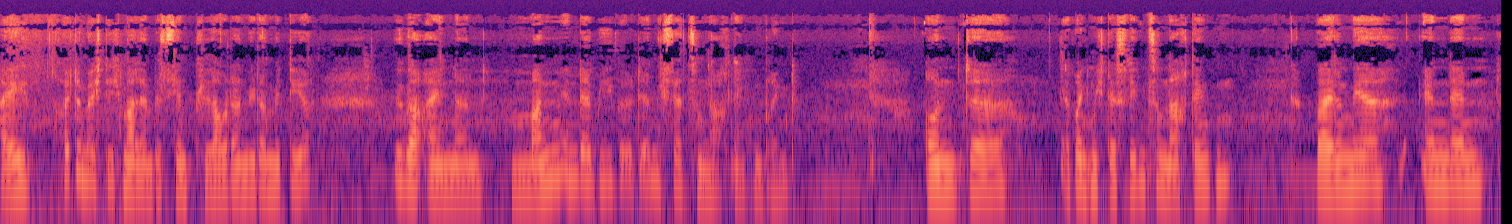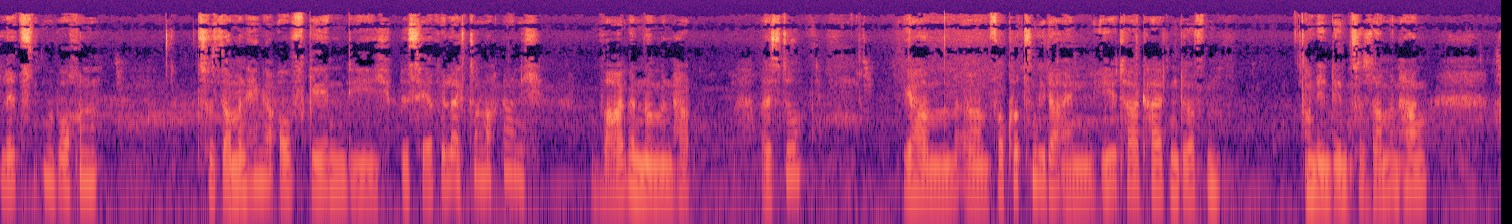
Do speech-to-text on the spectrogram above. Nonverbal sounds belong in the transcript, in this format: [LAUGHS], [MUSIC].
Hi, heute möchte ich mal ein bisschen plaudern wieder mit dir über einen Mann in der Bibel, der mich sehr zum Nachdenken bringt. Und äh, er bringt mich deswegen zum Nachdenken, weil mir in den letzten Wochen Zusammenhänge aufgehen, die ich bisher vielleicht so noch gar nicht wahrgenommen habe. Weißt du, wir haben äh, vor kurzem wieder einen Ehetag halten dürfen und in dem Zusammenhang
